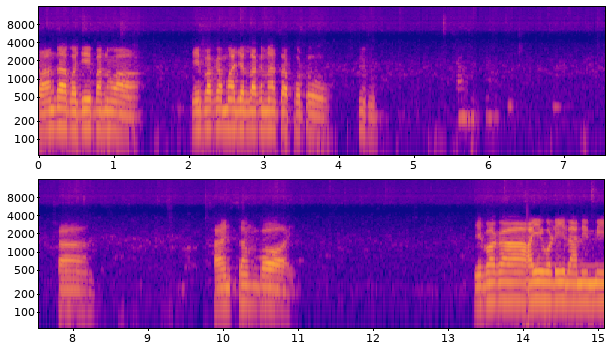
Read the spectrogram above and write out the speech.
कांदा भजे बनवा. हे बघा माझ्या लग्नाचा फोटो छान. हँडसम बॉय हे बघा आई वडील आणि मी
